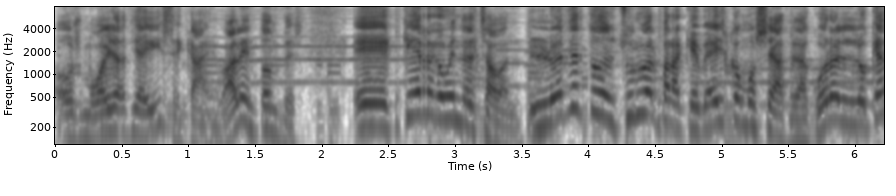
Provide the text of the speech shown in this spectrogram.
os mováis hacia ahí, se cae, ¿vale? Entonces, eh, ¿qué recomienda el chaval? Lo he hecho todo en Survival para que veáis cómo se hace, ¿de acuerdo? Lo que,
